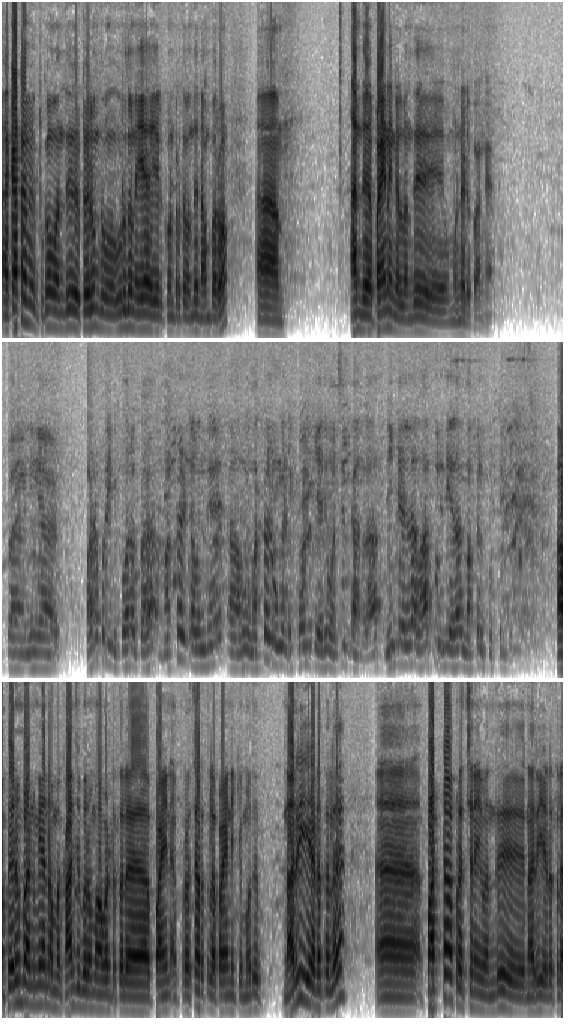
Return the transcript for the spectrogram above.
கட்டமைப்புக்கும் வந்து பெரும் உறுதுணையா இருக்குன்றத வந்து நம்புறோம். அந்த பயணங்கள் வந்து முன்னெடுப்பாங்க. இப்போ நீங்க பரப்புரைக்கு போறப்ப மக்கள்கிட்ட வந்து அவங்க மக்கள் உங்கள்கிட்ட கோரிக்கை எதுவும் வச்சிருக்காங்களா? நீங்க எல்லாம் வாக்குறுதி ஏதாவது மக்கள் கொடுத்துருக்கீங்க பெரும்பான்மையாக நம்ம காஞ்சிபுரம் மாவட்டத்தில் பயண பிரச்சாரத்தில் பயணிக்கும் போது நிறைய இடத்துல பட்டா பிரச்சனை வந்து நிறைய இடத்துல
